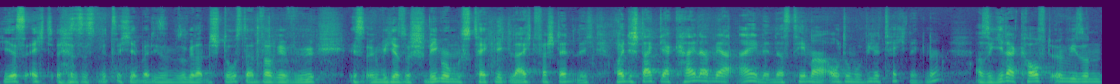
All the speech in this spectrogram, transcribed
hier ist echt, es ist witzig hier bei diesem sogenannten Stoßdämpfer-Revue, ist irgendwie hier so Schwingungstechnik leicht verständlich. Heute steigt ja keiner mehr ein in das Thema Automobiltechnik. Ne? Also jeder kauft irgendwie so einen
